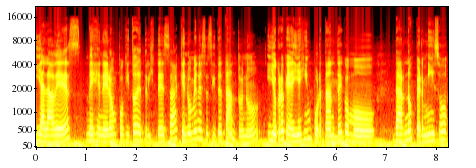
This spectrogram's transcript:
Y a la vez me genera un poquito de tristeza que no me necesite tanto, ¿no? Y yo creo que ahí es importante Mm. como darnos permiso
